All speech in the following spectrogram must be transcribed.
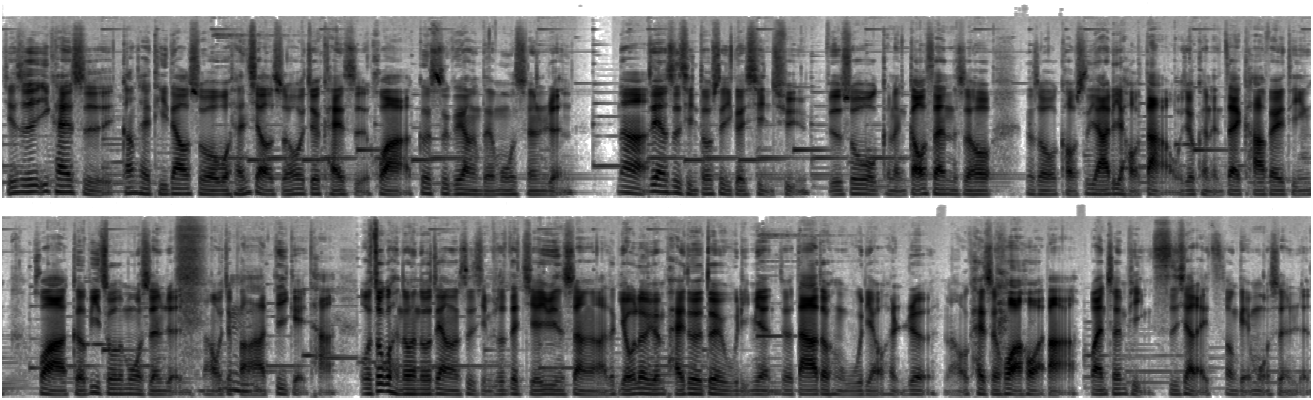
其实一开始刚才提到说，我很小的时候就开始画各式各样的陌生人。那这件事情都是一个兴趣。比如说，我可能高三的时候，那时候考试压力好大，我就可能在咖啡厅画隔壁桌的陌生人，然后我就把它递给他。嗯我做过很多很多这样的事情，比如说在捷运上啊，在游乐园排队的队伍里面，就大家都很无聊、很热，然后开始画画，把完成品撕下来送给陌生人。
